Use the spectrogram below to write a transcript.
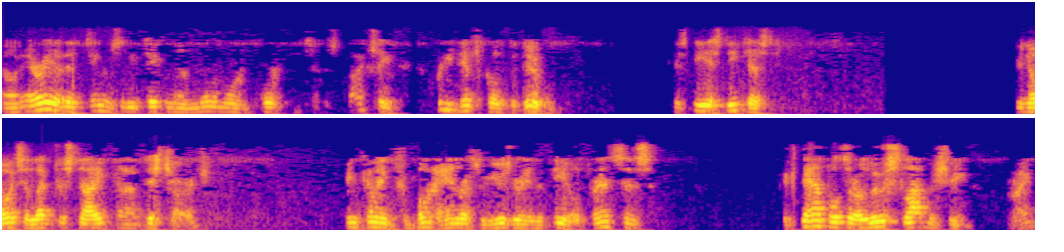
Now, an area that seems to be taking on more and more importance, and it's actually pretty difficult to do, is ESD testing. You know it's electrostatic uh, discharge. Incoming component handler through user in the field. For instance, examples are a loose slot machine, right?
